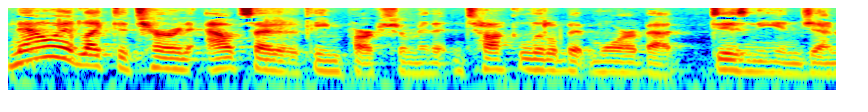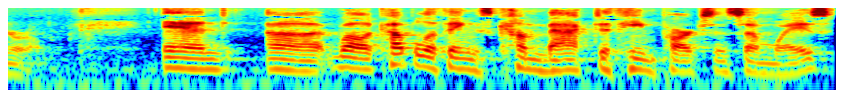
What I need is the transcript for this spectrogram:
now I'd like to turn outside of the theme parks for a minute and talk a little bit more about Disney in general. And, uh, well, a couple of things come back to theme parks in some ways.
